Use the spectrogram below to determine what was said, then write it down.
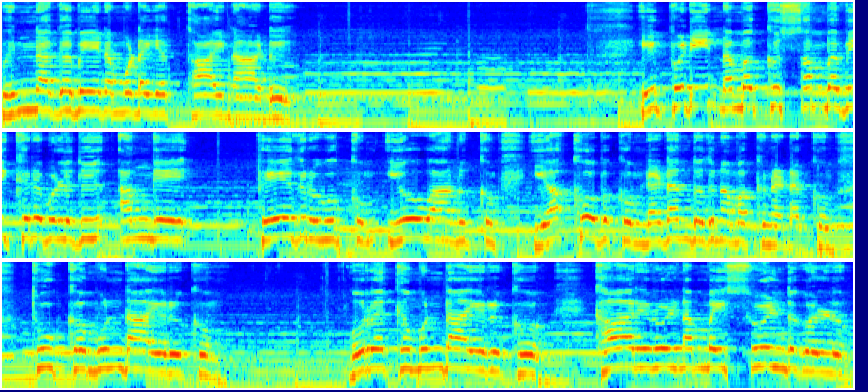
விண்ணகமே நம்முடைய தாய் நாடு இப்படி நமக்கு சம்பவிக்கிற பொழுது அங்கே பேதுருவுக்கும் யோவானுக்கும் யாக்கோபுக்கும் நடந்தது நமக்கு நடக்கும். தூக்கம் உண்டாயிருக்கும். உறக்கம் உண்டாயிருக்கும். காரிருள் நம்மை சூழ்ந்து கொள்ளும்.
